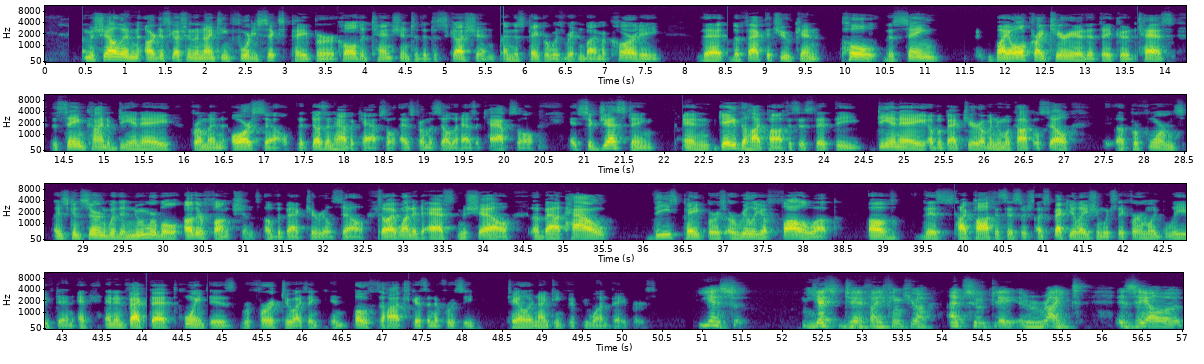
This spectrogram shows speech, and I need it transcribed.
Michel, in our discussion of the 1946 paper, called attention to the discussion, and this paper was written by McCarty, that the fact that you can pull the same, by all criteria that they could test, the same kind of DNA from an R cell that doesn't have a capsule as from a cell that has a capsule, it's suggesting and gave the hypothesis that the DNA of a bacteria, of a pneumococcal cell, uh, performs is concerned with innumerable other functions of the bacterial cell. So I wanted to ask Michel about how these papers are really a follow up of this hypothesis or a speculation which they firmly believed in. And, and in fact, that point is referred to, I think, in both the Hotchkiss and the Ephrussi Taylor 1951 papers. Yes, yes, Jeff, I think you are absolutely right they are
